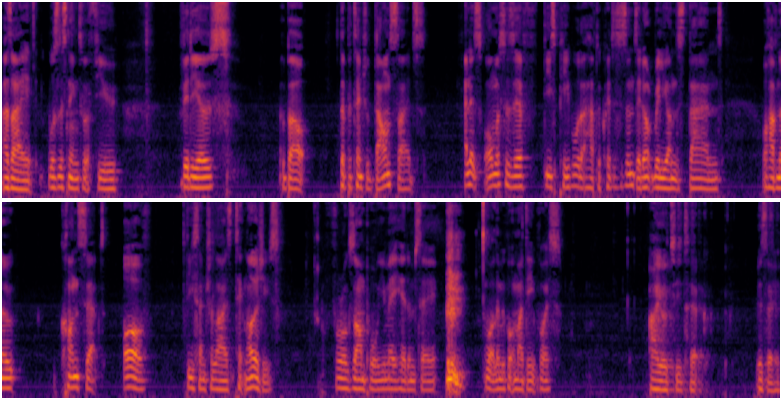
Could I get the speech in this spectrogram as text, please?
as I was listening to a few videos about the potential downsides. And it's almost as if these people that have the criticisms, they don't really understand or have no concept of decentralized technologies. For example, you may hear them say, well, let me put on my deep voice. IoT tech is a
